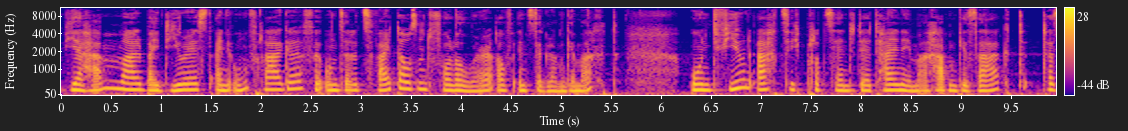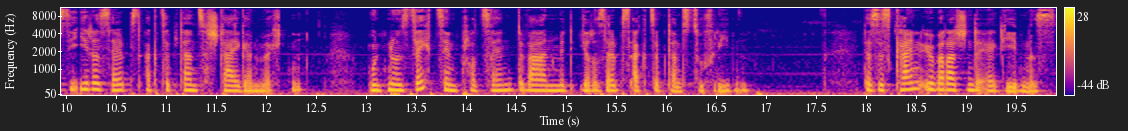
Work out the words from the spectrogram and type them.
Wir haben mal bei Dearest eine Umfrage für unsere 2000 Follower auf Instagram gemacht und 84 Prozent der Teilnehmer haben gesagt, dass sie ihre Selbstakzeptanz steigern möchten. Und nur 16 Prozent waren mit ihrer Selbstakzeptanz zufrieden. Das ist kein überraschendes Ergebnis,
